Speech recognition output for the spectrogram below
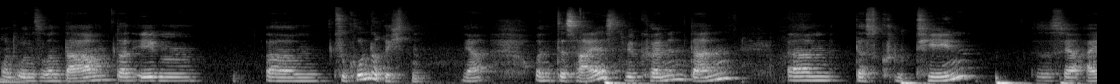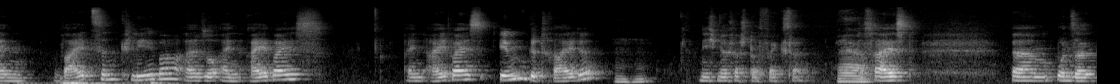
und unseren Darm dann eben ähm, zugrunde richten. Ja? Und das heißt, wir können dann ähm, das Gluten, das ist ja ein Weizenkleber, also ein Eiweiß, ein Eiweiß im Getreide, mhm. nicht mehr verstoffwechseln. Ja. Das heißt, ähm, unser,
